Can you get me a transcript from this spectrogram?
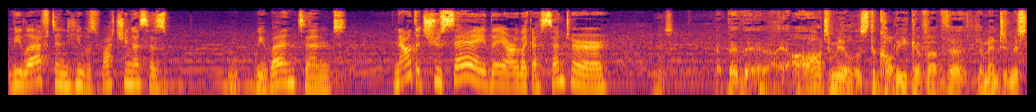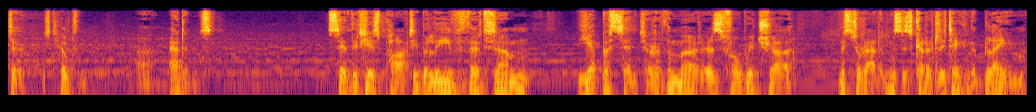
we left, and he was watching us as we went. And now that you say they are like a center, Yes. The, the, Art Mills, the colleague of, of the lamented Mr. Mr. Hilton, uh, Adams, said that his party believed that um, the epicenter of the murders for which uh, Mr. Adams is currently taking the blame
